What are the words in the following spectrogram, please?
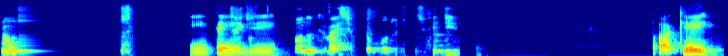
não entendi. quando que vai ser o culto de despedida. Ok.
